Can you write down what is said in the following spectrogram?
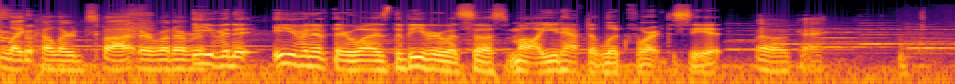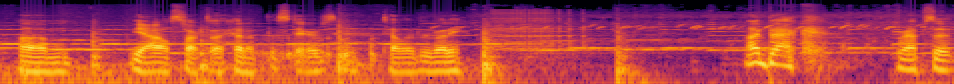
light colored spot or whatever. Even it, even if there was, the beaver was so small, you'd have to look for it to see it. Oh, okay. Um, yeah, I'll start to head up the stairs and tell everybody. I'm back. Perhaps a,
